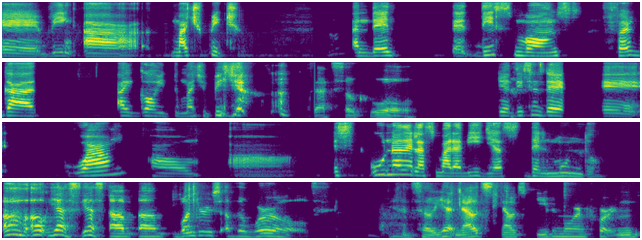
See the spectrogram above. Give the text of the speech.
uh, been a Machu Picchu. And then uh, this month, forgot I go into Machu Picchu. That's so cool. Yeah, this is the uh, one. Um, uh, es una de las maravillas del mundo. Oh, oh, yes, yes. Um, um, wonders of the world. And so yeah, now it's now it's even more important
